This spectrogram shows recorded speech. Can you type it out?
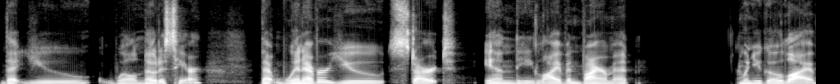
that you will notice here that whenever you start in the live environment, when you go live,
